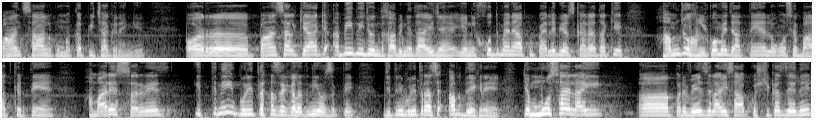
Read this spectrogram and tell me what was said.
पाँच साल हुकूमत का पीछा करेंगे। और पाँच साल क्या कि अभी भी जो इंतबी नतज हैं यानी ख़ुद मैंने आपको पहले भी अर्ज़ कर था कि हम जो हलकों में जाते हैं लोगों से बात करते हैं हमारे सर्वेज़ इतनी बुरी तरह से गलत नहीं हो सकते जितनी बुरी तरह से अब देख रहे हैं कि मूसा लाई परवेज़ लाई साहब को शिकस्त दे दें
